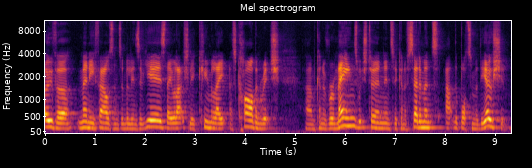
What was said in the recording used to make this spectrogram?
over many thousands of millions of years, they will actually accumulate as carbon rich um, kind of remains, which turn into kind of sediments at the bottom of the ocean.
